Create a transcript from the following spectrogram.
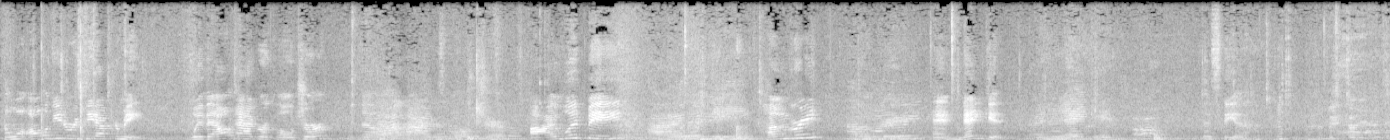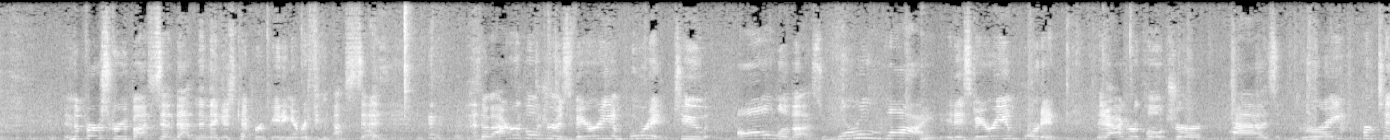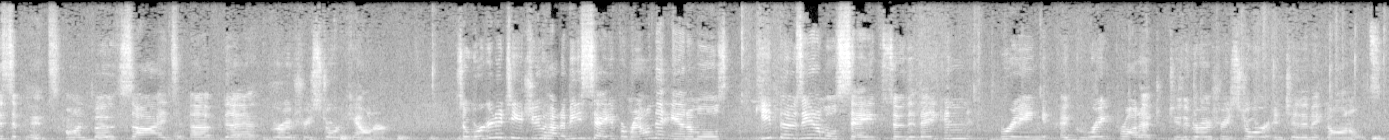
I want all of you to repeat after me. Without agriculture, Without agriculture, I would be I would be hungry hungry and naked. and naked. That's the end. In the first group, I said that, and then they just kept repeating everything I said. So, agriculture is very important to all of us worldwide. It is very important that agriculture has great participants on both sides of the grocery store counter. So, we're going to teach you how to be safe around the animals, keep those animals safe so that they can bring a great product to the grocery store and to the McDonald's.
